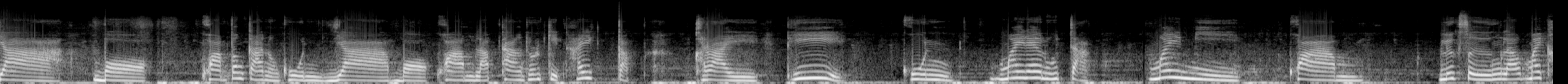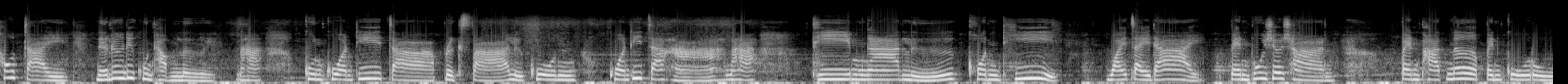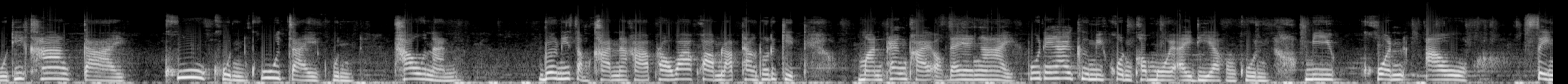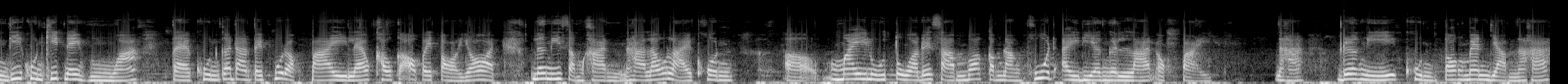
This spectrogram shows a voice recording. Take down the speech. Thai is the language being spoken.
อย่าบอกความต้องการของคุณ อย่าบอกความลับทางธุรกิจให้กับใครที่คุณไม่ได้รู้จัก ไม่มีความลึกซึ้งแล้วไม่เข้าใจในเรื่องที่คุณทำเลยนะคะ คุณควรที่จะปรึกษาหรือคุณควรที่จะหานะคะ ทีมงานหรือคนที่ไว้ใจได้ เป็นผู้เชี่ยวชาญ เป็นพาร์ทเนอร์ เป็นกูรูที่ข้างกาย คู่คุณคู่ใจคุณเท่านั้น เรื่องนี้สำคัญนะคะ เพราะว่าความลับทางธุรกิจมันแพร่งพายออกได้ง่ายๆพูดง่ายๆคือมีคนขโมยไอเดียของคุณ มีคนเอาสิ่งที่คุณคิดในหัว แต่คุณก็ดันไปพูดออกไปแล้วเขาก็เอาไปต่อยอด เรื่องนี้สำคัญนะคะ แล้วหลายคนไม่รู้ตัวด้วยซ้ำว่ากำลังพูดไอเดียเงินล้านออกไป นะคะ เรื่องนี้คุณต้องแม่นยำนะคะ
